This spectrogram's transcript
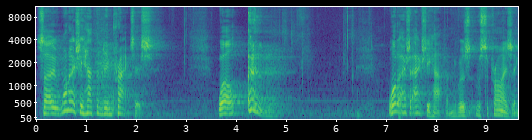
So, what actually happened in practice? Well, What actually happened was, was surprising.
